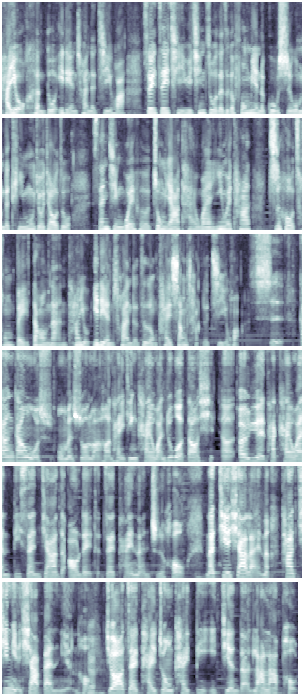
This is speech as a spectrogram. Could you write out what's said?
还有很多一连串的计划，所以这一期雨青做的这个封面的故事，我们的题目就叫做“三井为何重压台湾”，因为他之后从北到南，他有一连串的这种开商场的计划。是刚刚我我们说了嘛，哈，他已经开完，如果到现呃二月他开完第三家的 Outlet 在台南之后，那接下来呢，他今年下半年哈就要在台中开第一间的 LaLaport，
